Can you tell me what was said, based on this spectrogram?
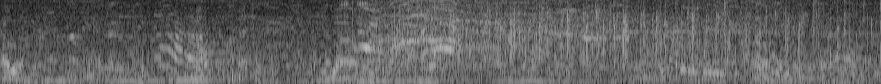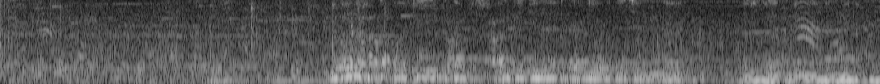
حلو بدون خطأ وفي ظرف عودة 38 أجزاء من المئة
